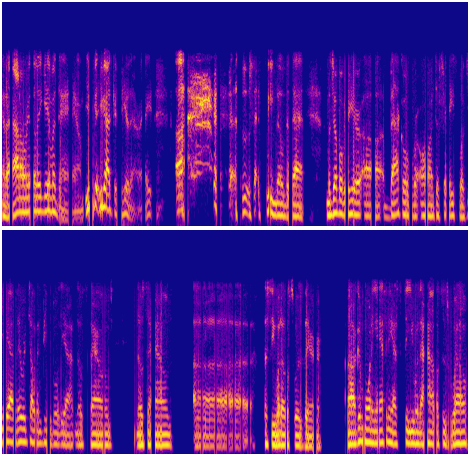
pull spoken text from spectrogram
And I don't really give a damn. You, you guys could hear that, right? Uh, let me know that. I'm gonna jump over here, uh, back over onto Facebook. Yeah, they were telling people, yeah, no sound, no sound. Uh, let's see what else was there. Uh, good morning, Anthony. I see you in the house as well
